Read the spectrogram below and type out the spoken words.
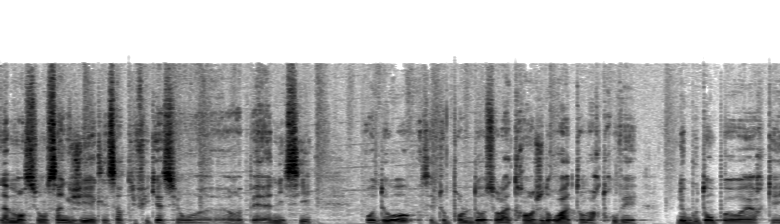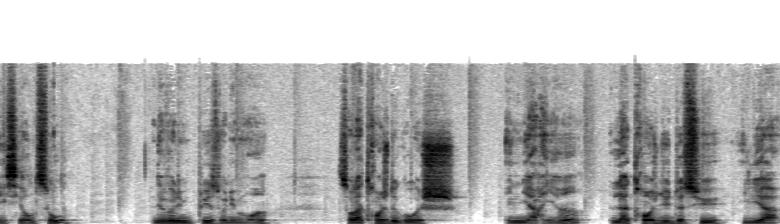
la mention 5G avec les certifications euh, européennes ici. Au dos, c'est tout pour le dos. Sur la tranche droite, on va retrouver le bouton power qui est ici en dessous, le volume plus, volume moins. Sur la tranche de gauche, il n'y a rien. La tranche du dessus, il y a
